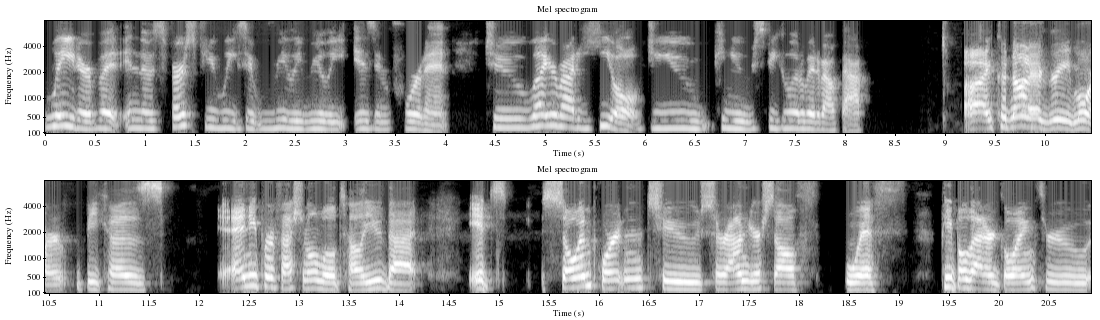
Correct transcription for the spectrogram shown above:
later but in those first few weeks it really really is important to let your body heal. Do you can you speak a little bit about that? I could not agree more because any professional will tell you that it's so important to surround yourself with people that are going through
